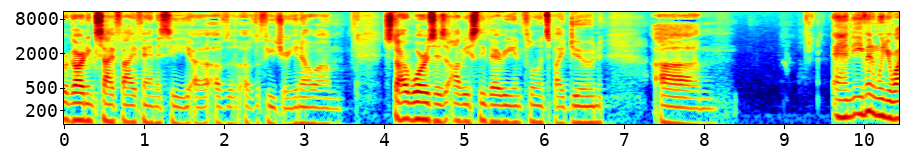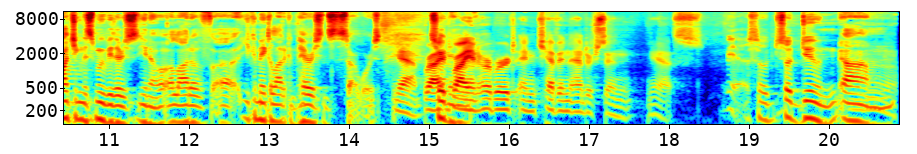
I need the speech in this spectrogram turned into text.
regarding sci-fi fantasy uh, of the of the future. You know, um, Star Wars is obviously very influenced by Dune. Um, and even when you're watching this movie, there's you know a lot of uh, you can make a lot of comparisons to Star Wars. Yeah, Brian, Certainly. Brian Herbert and Kevin Anderson. Yes. Yeah. So so Dune, um,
